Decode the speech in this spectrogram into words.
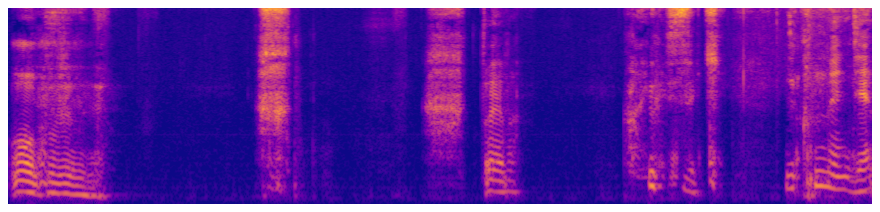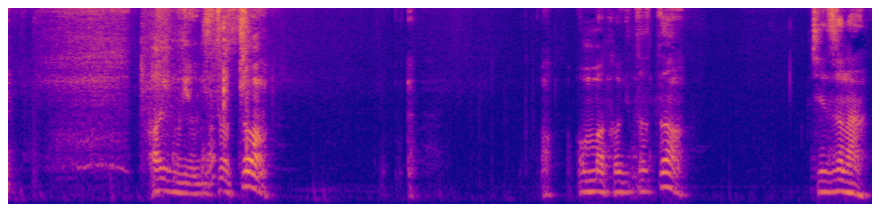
어, 그래, 그래. 또 해봐. 아이고, 이 새끼. 이제 컸네, 이제. 아이고, 여기 있었어? 어, 엄마 거기 있었어? 진순아.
